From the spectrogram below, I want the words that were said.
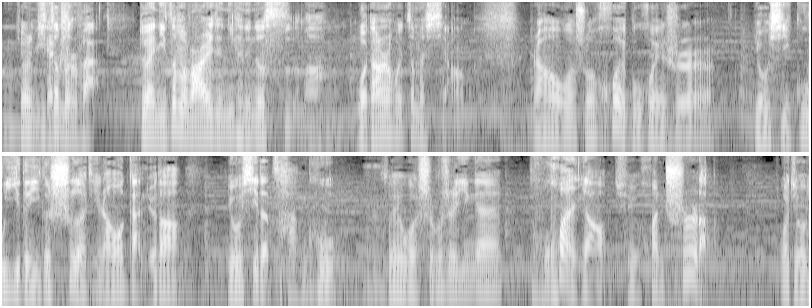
嗯就是你这么吃饭，对你这么玩下去，你肯定就死嘛。嗯我当时会这么想，然后我说会不会是游戏故意的一个设计，让我感觉到游戏的残酷，嗯，所以我是不是应该不换药去换吃的？我就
